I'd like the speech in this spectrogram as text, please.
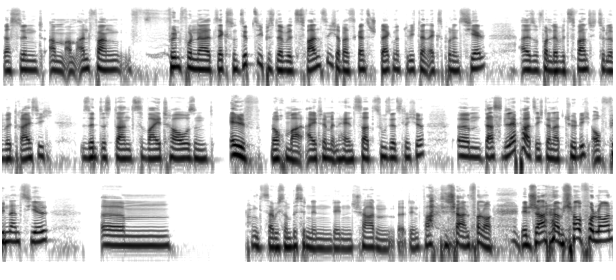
das sind am, am Anfang 576 bis Level 20, aber das Ganze steigt natürlich dann exponentiell. Also von Level 20 zu Level 30 sind es dann 2011 nochmal Item Enhancer zusätzliche. Ähm, das läppert sich dann natürlich auch finanziell ähm, Jetzt habe ich so ein bisschen den, den Schaden, äh, den, den Schaden verloren. Den Schaden habe ich auch verloren,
